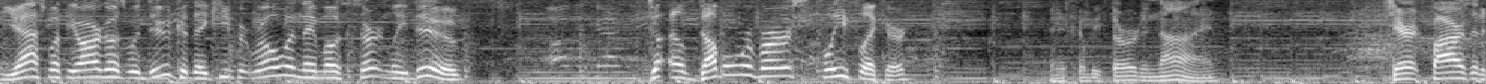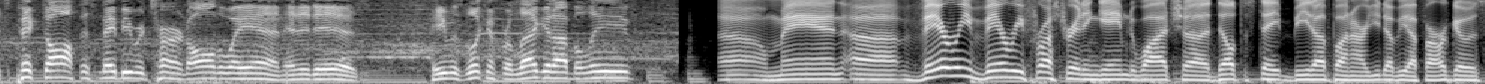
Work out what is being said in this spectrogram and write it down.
You asked what the Argos would do. Could they keep it rolling? They most certainly do. D- a double reverse flea flicker. And it's going to be third and nine. Jarrett fires it. It's picked off. This may be returned all the way in, and it is. He was looking for Leggett, I believe. Oh man, uh, very very frustrating game to watch. Uh, Delta State beat up on our UWF Argos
